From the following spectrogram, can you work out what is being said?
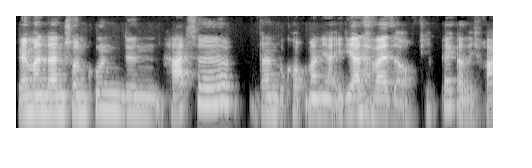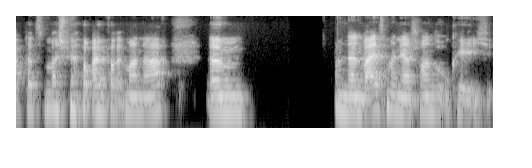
wenn man dann schon Kunden hatte, dann bekommt man ja idealerweise auch Feedback. Also ich frage da zum Beispiel auch einfach immer nach. Ähm, und dann weiß man ja schon so, okay, ich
